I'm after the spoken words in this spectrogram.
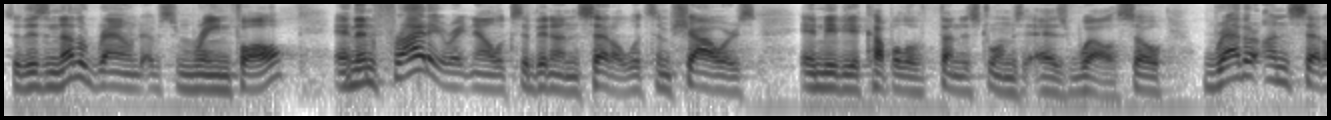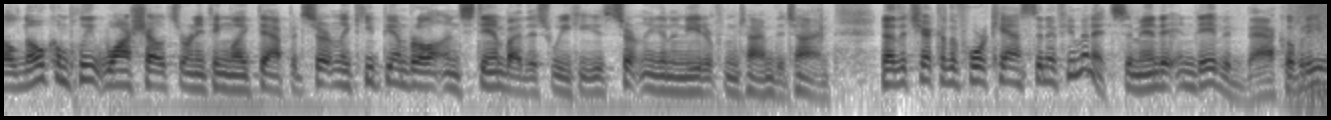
So there's another round of some rainfall. And then Friday right now looks a bit unsettled with some showers and maybe a couple of thunderstorms as well. So rather unsettled, no complete washouts or anything like that, but certainly keep the umbrella on standby this week. You're certainly going to need it from time to time. Now the check of the forecast in a few minutes. Amanda and David back over to you.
